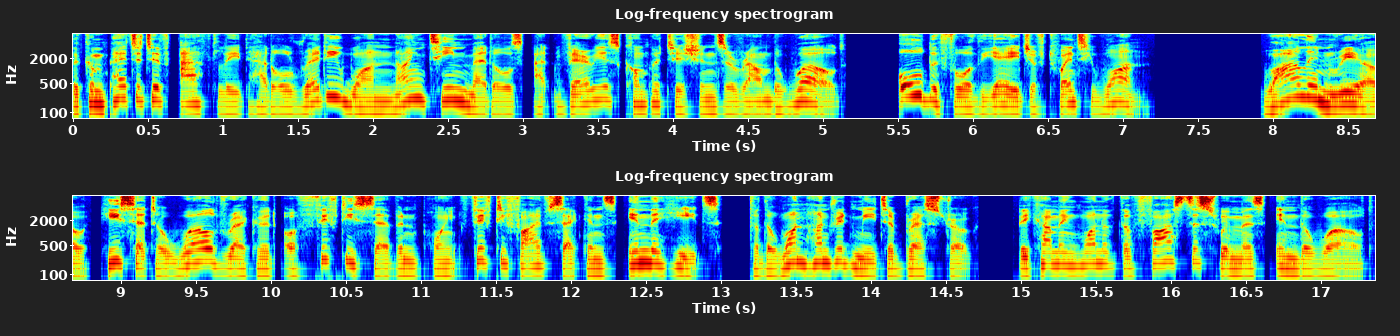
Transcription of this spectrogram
the competitive athlete had already won 19 medals at various competitions around the world, all before the age of 21. While in Rio, he set a world record of 57.55 seconds in the heats for the 100 meter breaststroke, becoming one of the fastest swimmers in the world.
